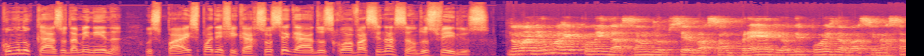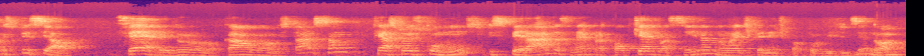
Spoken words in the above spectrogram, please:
como no caso da menina. Os pais podem ficar sossegados com a vacinação dos filhos. Não há nenhuma recomendação de observação prévia ou depois da vacinação especial febre, dor no local, mal-estar, são reações comuns, esperadas né, para qualquer vacina, não é diferente com a Covid-19,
